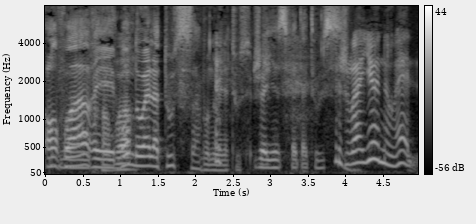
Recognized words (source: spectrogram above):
Au revoir et Au revoir. bon Noël à tous. Bon Noël à tous. Joyeuse fête à tous. Joyeux Noël.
